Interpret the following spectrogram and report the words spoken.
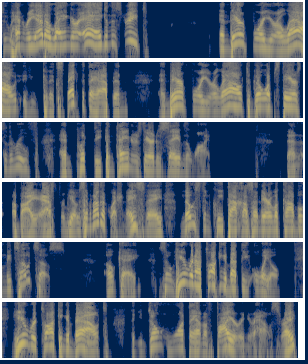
to Henrietta laying her egg in the street. And therefore, you're allowed, you can expect it to happen, and therefore you're allowed to go upstairs to the roof and put the containers there to save the wine. Then Abai asked for Yosef another question. Okay, so here we're not talking about the oil. Here we're talking about that you don't want to have a fire in your house, right?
